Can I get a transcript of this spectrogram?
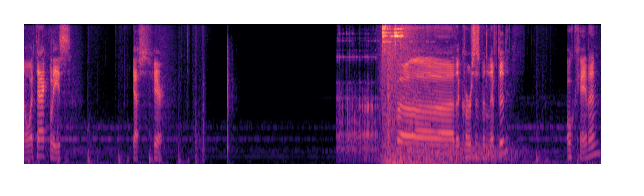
No attack, please. Yes, here. Uh, the curse has been lifted? Okay, then.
